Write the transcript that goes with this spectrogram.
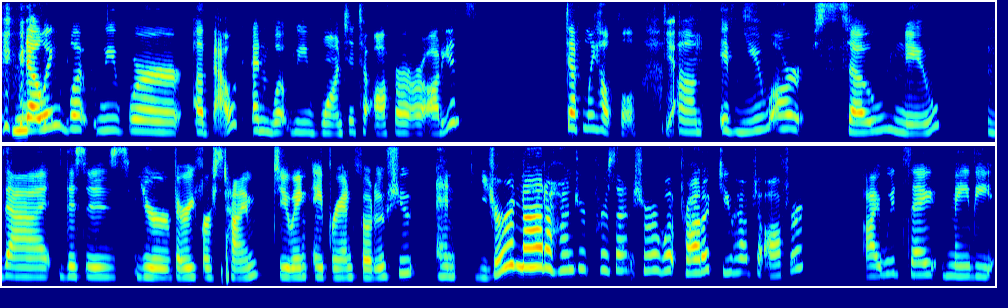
knowing what we were about and what we wanted to offer our audience, definitely helpful. Yeah. Um, if you are so new that this is your very first time doing a brand photo shoot and you're not 100% sure what product you have to offer, I would say maybe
